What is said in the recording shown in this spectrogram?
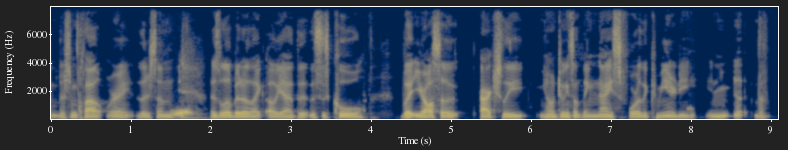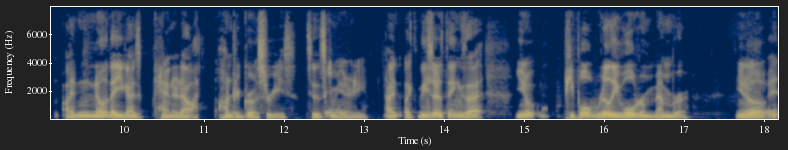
there's some clout, right? There's some, yeah. there's a little bit of like, oh yeah, th- this is cool, but you're also actually, you know, doing something nice for the community. And uh, the, I didn't know that you guys handed out 100 groceries to this community. I like these are things that you know people really will remember. You know, in,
